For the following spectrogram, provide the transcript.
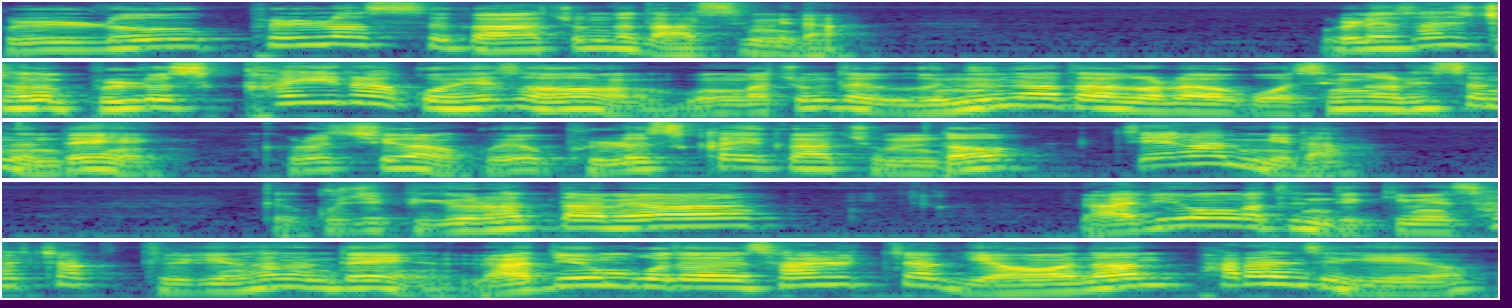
Blue Plus가 좀 더 낫습니다. 원래 사실 저는 Blue Sky라고 해서 뭔가 좀 더 은은하다고 생각을 했었는데 그렇지가 않고요. Blue Sky가 좀 더 쨍합니다. 그 굳이 비교를 한다면 Radion 같은 느낌이 살짝 들긴 하는데 Radion보다는 살짝 연한 파란색이에요.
